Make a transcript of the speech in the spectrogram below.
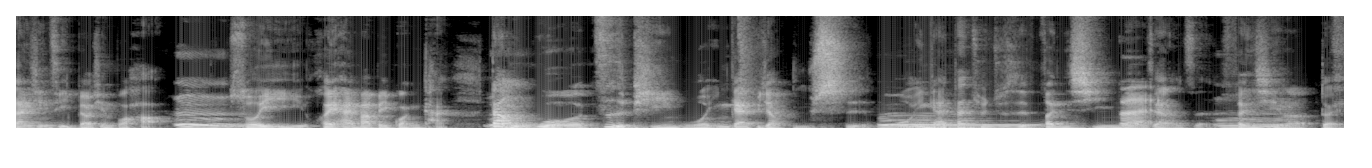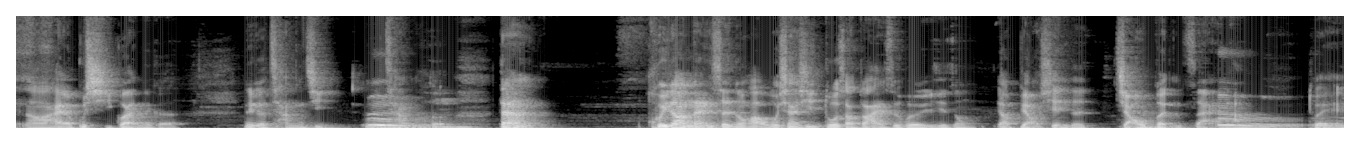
担心自己表现不好，嗯，所以会害怕被观看。但我自评，我应该比较不是，嗯。我应该单纯就是分心了这样子，嗯。分心了，对，然后还有不习惯那个那个场景、那嗯个场合。但回到男生的话，我相信多少都还是会有一些这种要表现的脚本在啊。嗯，对嗯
